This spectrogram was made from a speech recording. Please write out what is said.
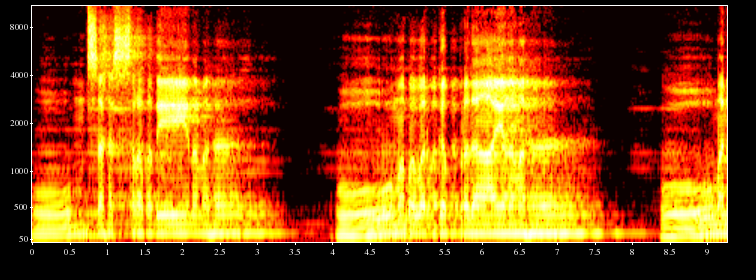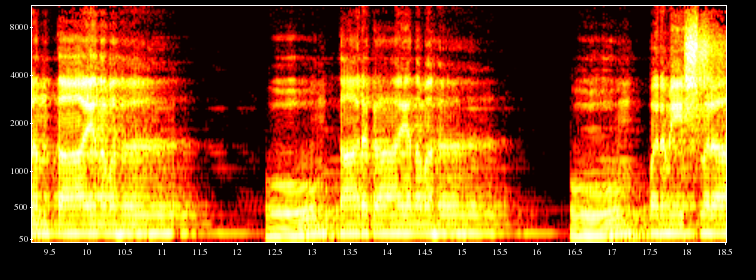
ॐ सहस्रपदे नमः ॐ अपवर्गप्रदाय नमः ॐ अनन्ताय नमः ॐ तारकाय नमः ॐ परमेश्वराय नमः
